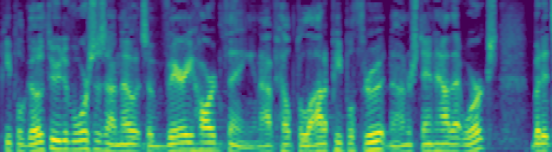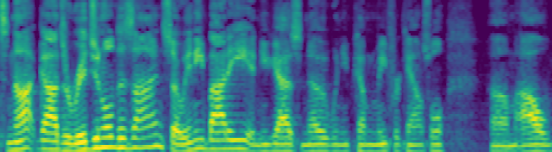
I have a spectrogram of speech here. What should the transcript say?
people go through divorces. I know it's a very hard thing, and I've helped a lot of people through it, and I understand how that works. But it's not God's original design. So anybody, and you guys know when you come to me for counsel, um, I'll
